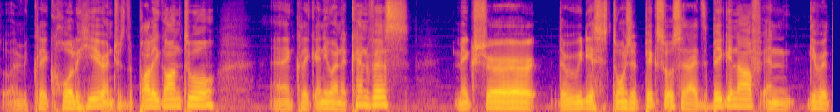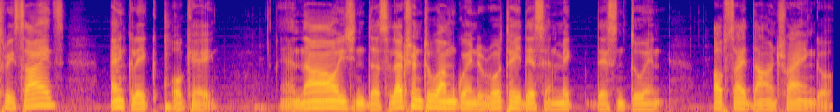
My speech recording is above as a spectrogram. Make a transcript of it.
So let me click hold here and choose the polygon tool and click anywhere on the canvas. Make sure the radius is 200 pixels so that it's big enough and give it three sides and click OK. And now using the selection tool, I'm going to rotate this and make this into an upside down triangle.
